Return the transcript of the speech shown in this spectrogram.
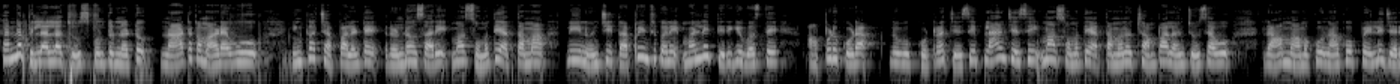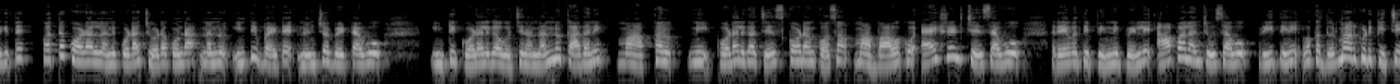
కన్న పిల్లల్లా చూసుకుంటున్నట్టు నాటకం ఆడావు. ఇంకా చెప్పాలంటే రెండవసారి మా సుమతి అత్తమ్మ నీ నుంచి తప్పించుకొని మళ్ళీ తిరిగి వస్తే అప్పుడు కూడా నువ్వు కుట్ర చేసి ప్లాన్ చేసి మా సుమతి అత్తమ్మను చంపాలని చూశావు. రామ్ మామకు నాకు పెళ్ళి జరిగితే కొత్త కోడళ్ళని కూడా చూడకుండా నన్ను ఇంటి బయటే నుంచోబెట్టావు. ఇంటి కోడలుగా వచ్చిన నన్ను కాదని మా అక్కను నీ కోడలుగా చేసుకోవడం కోసం మా బావకు యాక్సిడెంట్ చేశావు. రేవతి పిన్ని పెళ్ళి ఆపాలని చూశావు. ప్రీతిని ఒక దుర్మార్గుడికి ఇచ్చి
